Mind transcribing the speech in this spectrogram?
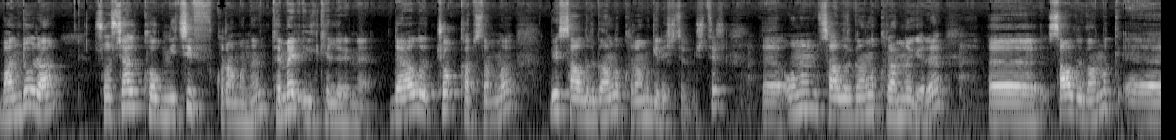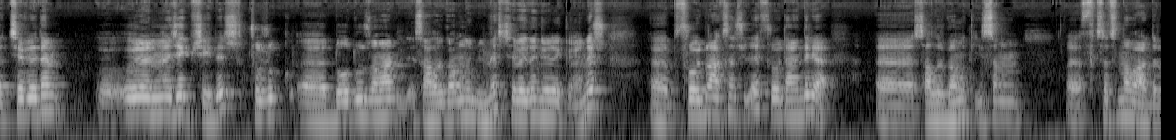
Bandura sosyal kognitif kuramının temel ilkelerine dayalı çok kapsamlı bir saldırganlık kuramı geliştirmiştir. E, onun saldırganlık kuramına göre e, saldırganlık e, çevreden e, öğrenilecek bir şeydir. Çocuk e, doğduğu zaman saldırganlığı bilmez, çevreden görerek öğrenir. E, Freud'un aksine söyle, Freud hani der ya e, saldırganlık insanın e, fıtratına vardır.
